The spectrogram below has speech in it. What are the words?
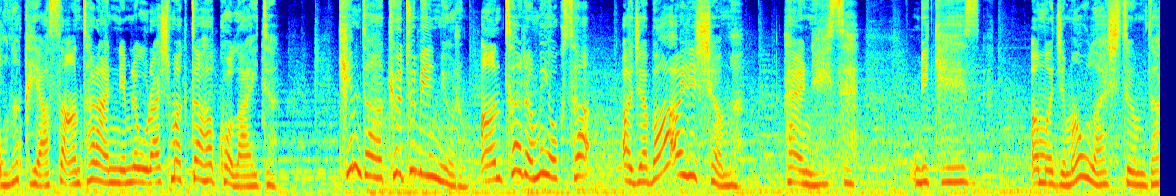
Ona kıyasla Antar annemle uğraşmak daha kolaydı. Kim daha kötü bilmiyorum. Antara mı yoksa acaba Alişa mı? Her neyse. Bir kez amacıma ulaştığımda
